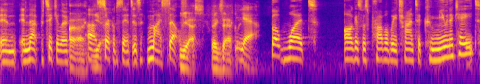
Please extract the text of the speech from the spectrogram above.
in, in that particular Uh, uh, yeah. circumstance is myself. Yes, exactly. Yeah. But what August was probably trying to communicate,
